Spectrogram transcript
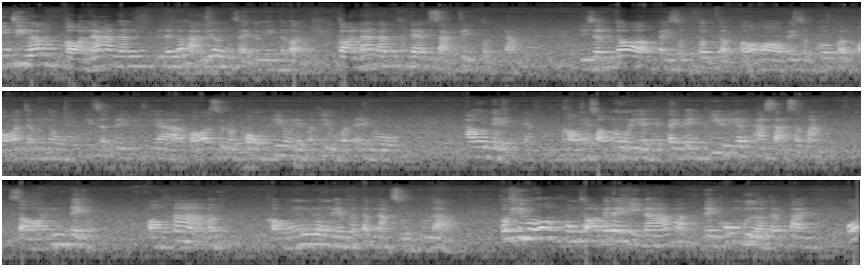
จริงๆแล้วก่อนหน้านั้นเรนก็หาเรื่องใส่ตัวเองตลอด ก่อนหน้านั้นคะแนนภาษาอังกฤษตกต่ำดิฉันก็ไปสมทบกับพออไปสมทบกับพอจำนงที่สตรีวิทยาพอสุรพงศ์ที่โรงเรียนมัธยมวัดไตรโลเอาเด็กของสองโรงเรียนเนี่ยไปเป็นพี่เลี้ยงอาสาสมัคร สอนเด็กป .5 มั้งของโรงเรียนพระตำหนักศูนย์กุหลาบ ก็คิดว่าโอ้คงสอนไม่ได้ดีน้ำอะเด็กคงเบื่อกันไป โอ้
